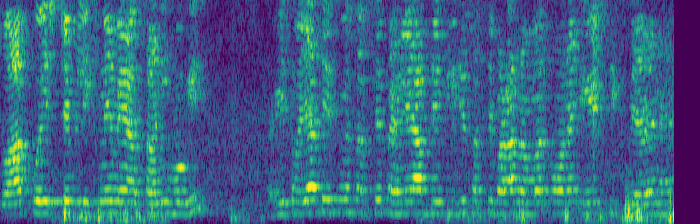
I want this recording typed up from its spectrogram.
तो आपको स्टेप लिखने में आसानी होगी। इस वजह से इसमें सबसे पहले आप देख लीजिए, सबसे बड़ा नंबर कौन है? एट सिक्स सेवन है।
